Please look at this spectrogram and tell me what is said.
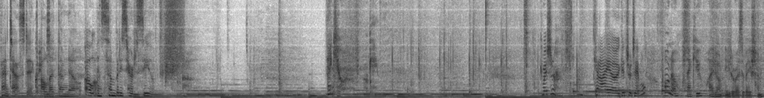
Fantastic. I'll let them know. Oh, and somebody's here to see you. Thank you. Commissioner, can I uh, get you a table? Oh, no, thank you. I don't need a reservation.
